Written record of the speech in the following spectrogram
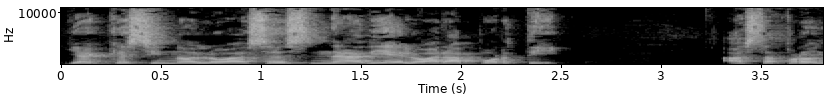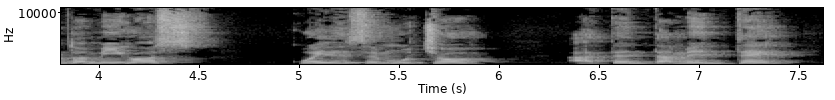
ya que si no lo haces nadie lo hará por ti. Hasta pronto amigos, cuídense mucho atentamente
